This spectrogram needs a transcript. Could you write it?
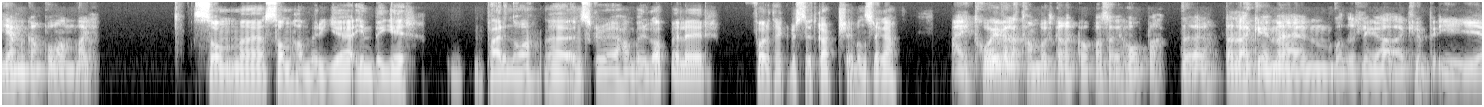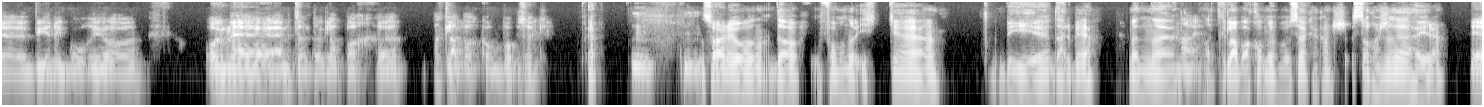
hjemmekamp på mandag. Som, eh, som Hamburg-innbygger per nå, eh, ønsker du Hamburg opp, eller foretrekker du Stuttgart i Bundesliga? Nei, Jeg tror jeg vil at Hamburg skal rykke opp. altså Jeg håper at uh, Det hadde vært gøy med en Bundesliga-klubb i uh, byen jeg bor i, og, og med eventuelt og Gladbar, uh, at Gladbach kommer på besøk. Ja. Mm. Så er det jo, da får man jo ikke byderby, men uh, at Glaba kommer på besøk kanskje, står kanskje høyere. Det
